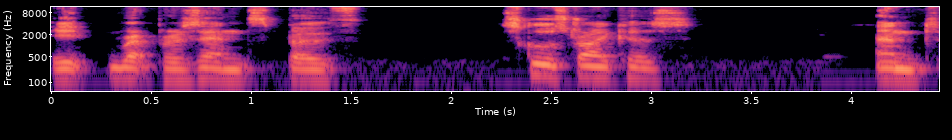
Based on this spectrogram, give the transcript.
It represents both school strikers and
